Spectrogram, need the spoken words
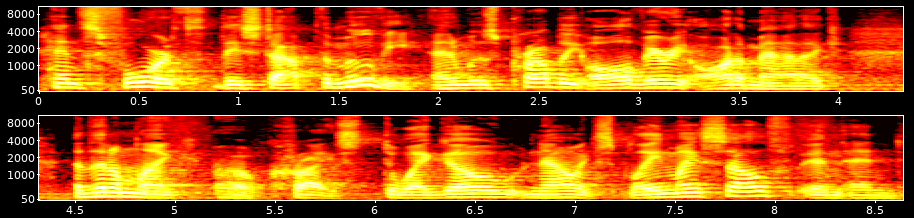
henceforth they stopped the movie and it was probably all very automatic and then i'm like oh christ do i go now explain myself? And and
